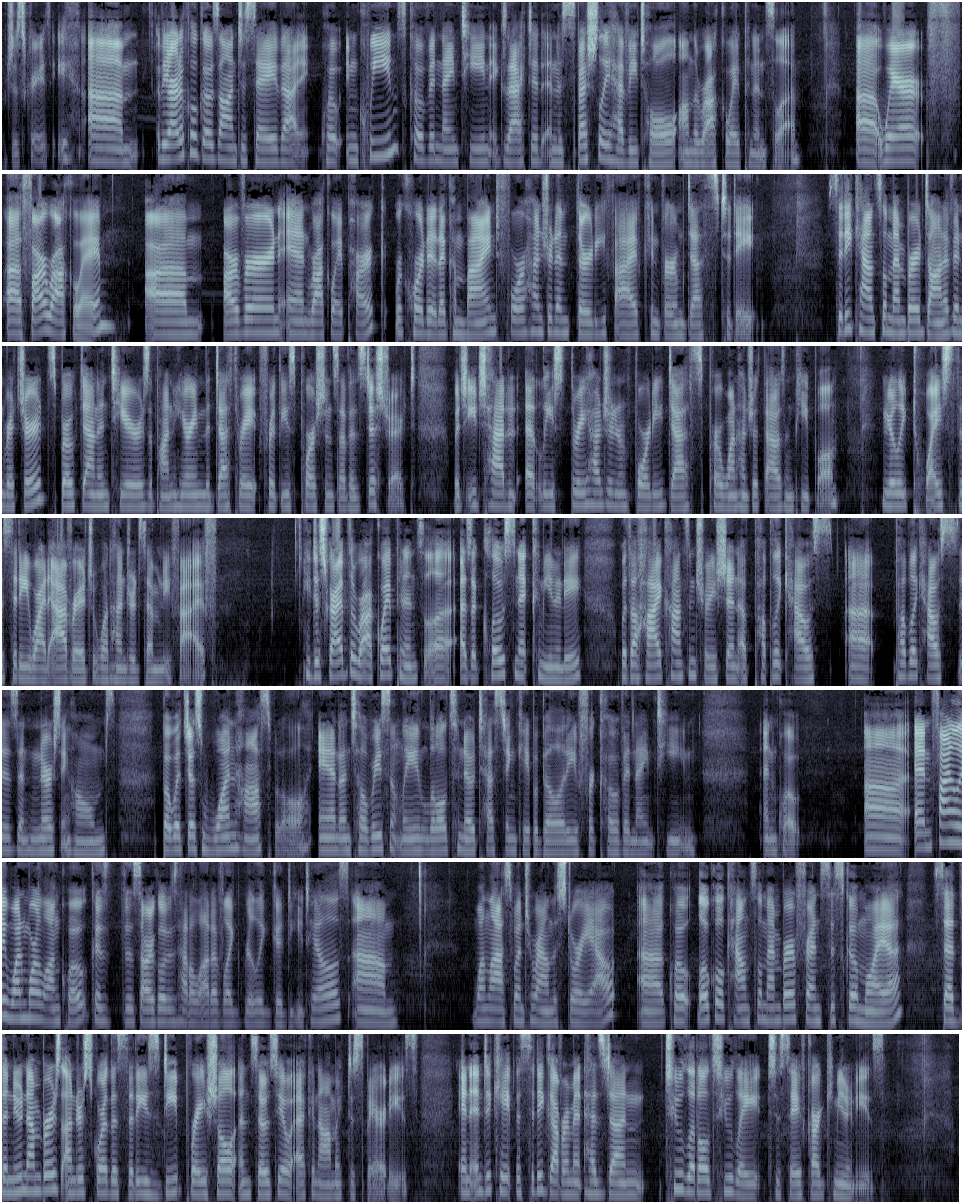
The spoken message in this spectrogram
which is crazy. Um, the article goes on to say that, quote, in Queens, COVID 19 exacted an especially heavy toll on the Rockaway Peninsula, uh, where f- uh, Far Rockaway, um, Arverne, and Rockaway Park recorded a combined 435 confirmed deaths to date. City Council member Donovan Richards broke down in tears upon hearing the death rate for these portions of his district, which each had at least 340 deaths per 100,000 people, nearly twice the citywide average of 175. He described the Rockaway Peninsula as a close knit community with a high concentration of public house, uh, public houses and nursing homes, but with just one hospital and until recently little to no testing capability for COVID nineteen. End quote. Uh, and finally, one more long quote because this article just had a lot of like really good details. Um, one last one to round the story out. Uh, quote, local council member Francisco Moya said the new numbers underscore the city's deep racial and socioeconomic disparities and indicate the city government has done too little too late to safeguard communities.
